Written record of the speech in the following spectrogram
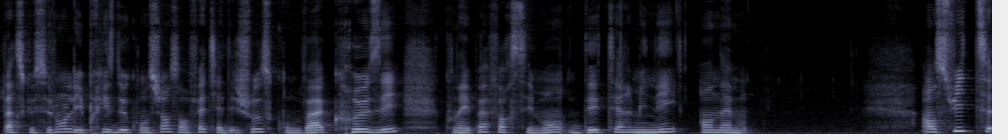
parce que selon les prises de conscience, en fait, il y a des choses qu'on va creuser, qu'on n'avait pas forcément déterminées en amont. Ensuite,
